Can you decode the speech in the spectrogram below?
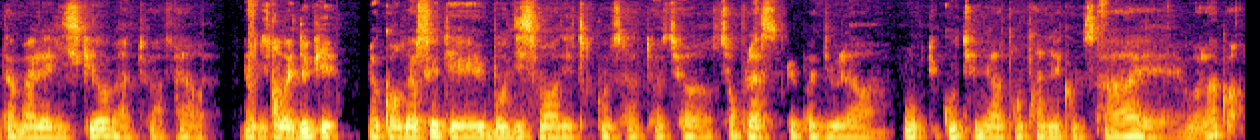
t'as mal à l'ischio, ben, tu vas faire du travail de pied. La corde à sauter, bondissement, des trucs comme ça, toi sur, sur place, plus pas de douleur. Donc tu continues à t'entraîner comme ça et voilà quoi.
